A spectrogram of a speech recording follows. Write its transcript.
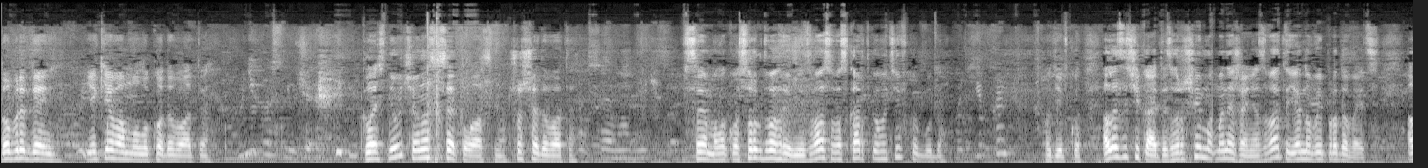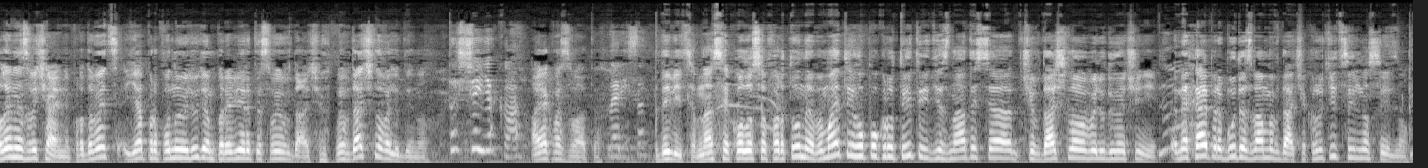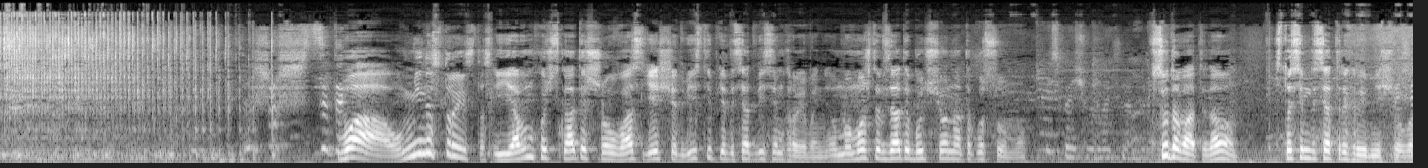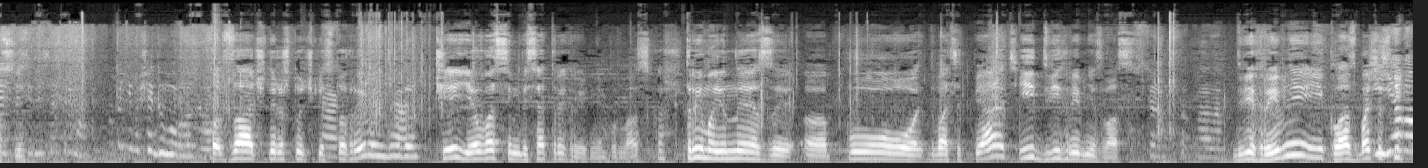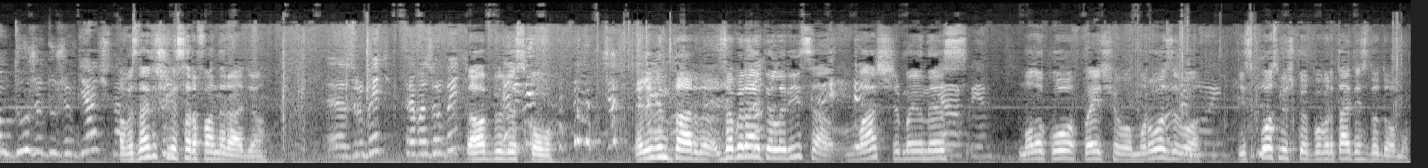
Добрий день. Яке вам молоко давати? Мені класнюче. Класнюче, у нас все класно. Що ще давати? Все, мабуть. Все, молоко 42 гривні. З вас у вас картка готівкою буде? Готівка. Готівкою. Але зачекайте, з грошима мене Женя звати, я новий продавець. Але не звичайний продавець. Я пропоную людям перевірити свою вдачу. Ви вдачлива людина? Та ще яка? А як вас звати? Лариса. Дивіться, в нас є колесо фортуни. Ви маєте його покрутити і дізнатися, чи вдачлива ви людина чи ні. Нехай прибуде з вами вдача. Крутіть сильно сильно. Що ж це таке? Вау, мінус 300. І я вам хочу сказати, що у вас є ще 258 гривень. Ви можете взяти будь-що на таку суму. Давайте. Всю давати, да вам? 173 гривні, що у вас є. 73 мати. Ну, тоді ще й думав розвивати. За 4 штучки 100 гривень буде. Ще є у вас 73 гривні, будь ласка. Три майонези е, по 25 і 2 гривні з вас. Все, поклала. 2 гривні і клас, бачите, І я скільки. вам дуже-дуже вдячна. А ви знаєте, що є сарафанне радіо? Е, Зробить? Треба зробити? Та обов'язково. Елементарно. Забирайте Ларіса, ваш майонез, Дякую. молоко, печиво, морозиво і з посмішкою повертайтесь додому.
